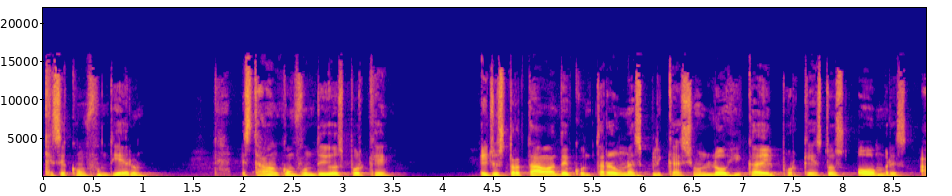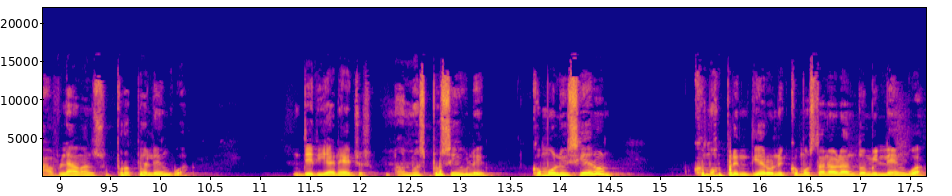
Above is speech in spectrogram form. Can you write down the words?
que se confundieron. Estaban confundidos porque ellos trataban de encontrar una explicación lógica del por qué estos hombres hablaban su propia lengua. Dirían ellos, no, no es posible. ¿Cómo lo hicieron? ¿Cómo aprendieron y cómo están hablando mi lengua?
